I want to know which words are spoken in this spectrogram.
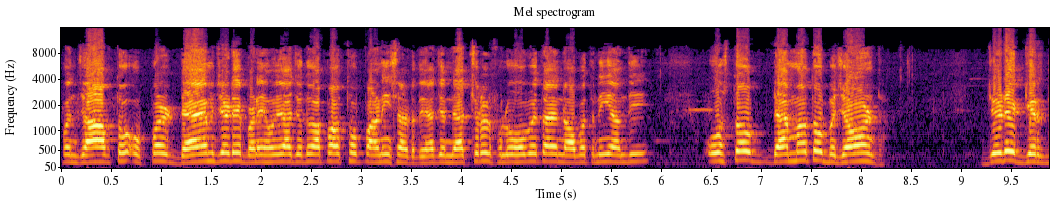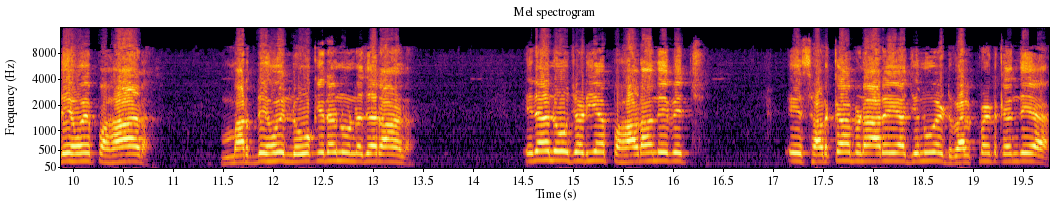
ਪੰਜਾਬ ਤੋਂ ਉੱਪਰ ਡੈਮ ਜਿਹੜੇ ਬਣੇ ਹੋਏ ਆ, ਜਦੋਂ ਆਪਾਂ ਉੱਥੋਂ ਪਾਣੀ ਛੱਡਦੇ ਆ, ਜੇ ਨੈਚੁਰਲ ਫਲੋ ਹੋਵੇ ਤਾਂ ਇਹ ਨੌਬਤ ਨਹੀਂ ਆਂਦੀ ਉਸ ਤੋਂ ਡੈਮਾਂ ਤੋਂ ਬਿਯੋਂਡ ਜਿਹੜੇ ਗਿਰਦੇ ਹੋਏ ਪਹਾੜ, ਮਰਦੇ ਹੋਏ ਲੋਕ ਇਹਨਾਂ ਨੂੰ ਨਜ਼ਰ ਆਣ ਇਹਨਾਂ ਨੂੰ ਜਿਹੜੀਆਂ ਪਹਾੜਾਂ ਦੇ ਵਿੱਚ ਇਹ ਸੜਕਾਂ ਬਣਾ ਰਹੇ ਆ, ਜਿਹਨੂੰ ਇਹ ਡਿਵੈਲਪਮੈਂਟ ਕਹਿੰਦੇ ਆ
